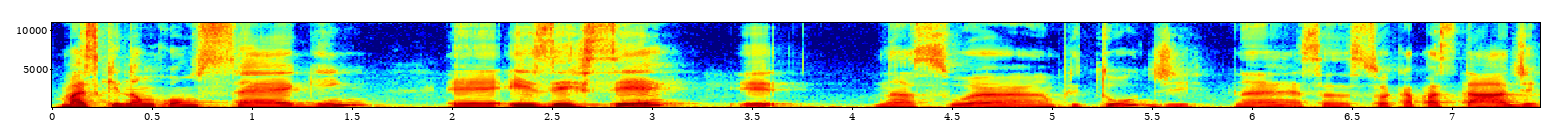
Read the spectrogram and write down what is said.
mas que não conseguem é, exercer é, na sua amplitude, né, essa sua capacidade,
